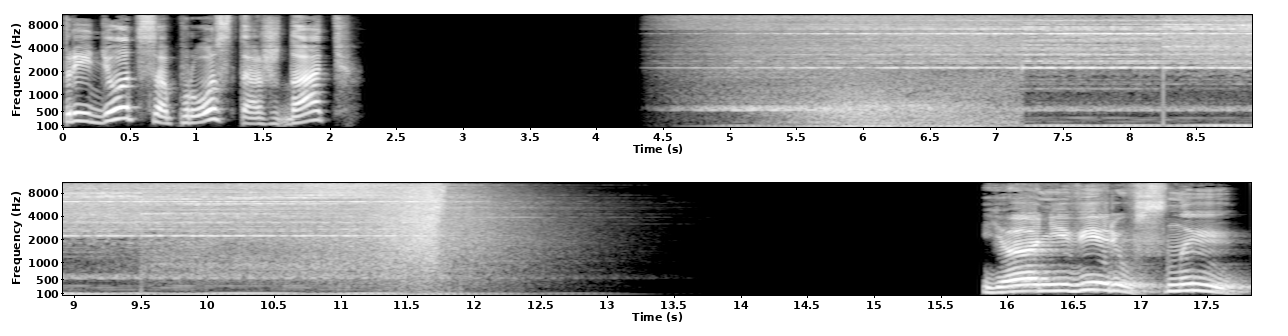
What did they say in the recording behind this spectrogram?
Придется просто ждать. «Я не верю в сны», —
